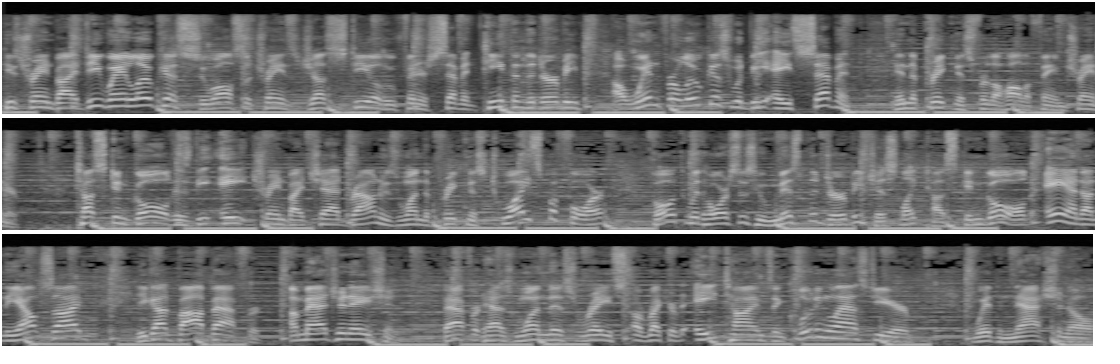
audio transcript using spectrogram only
He's trained by D. Wayne Lukas, who also trains Just Steel, who finished 17th in the Derby. A win for Lukas would be a seventh in the Preakness for the Hall of Fame trainer. Tuscan Gold is the eight trained by Chad Brown, who's won the Preakness twice before, both with horses who missed the Derby, just like Tuscan Gold. And on the outside, you got Bob Baffert, Imagination. Baffert has won this race a record eight times, including last year with National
